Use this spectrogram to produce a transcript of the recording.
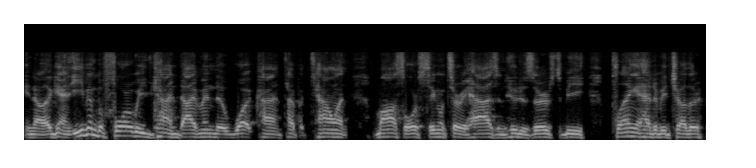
you know, again, even before we kind of dive into what kind of type of talent Moss or Singletary has and who deserves to be playing ahead of each other,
